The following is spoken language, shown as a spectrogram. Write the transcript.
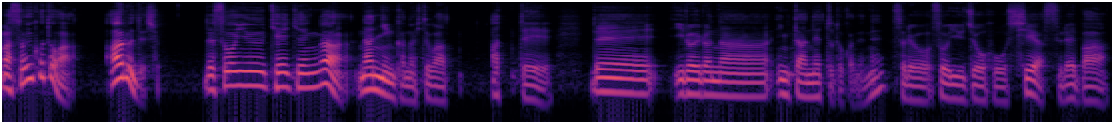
まあそういうことはあるでしょ。でそういう経験が何人かの人があってでいろいろなインターネットとかでねそれをそういう情報をシェアすれば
